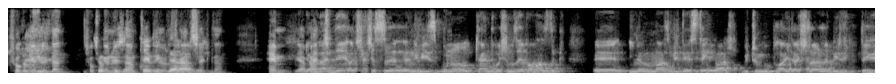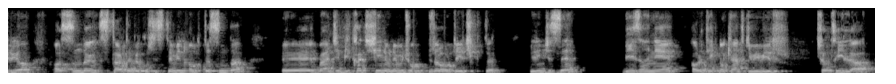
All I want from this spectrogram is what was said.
çok gönülden çok, Çok gönülden güzel. kutluyoruz Tebrikler abicim. Hem ya, Ya ben, ben de açıkçası hani biz bunu kendi başımıza yapamazdık. Ee, inanılmaz bir destek var. Bütün bu paydaşlarla birlikte yürüyor. Aslında startup ekosistemi noktasında e, bence birkaç şeyin önemi çok güzel ortaya çıktı. Birincisi biz hani Arı Teknokent gibi bir çatıyla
